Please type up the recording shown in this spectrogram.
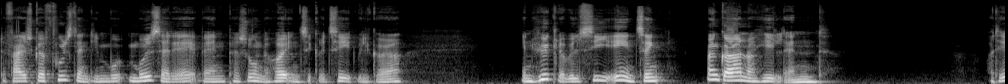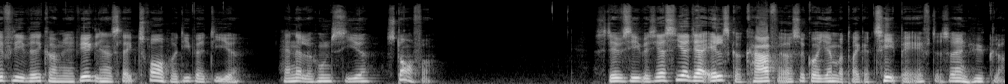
der faktisk gør fuldstændig modsatte af, hvad en person med høj integritet vil gøre. En hykler vil sige én ting, men gør noget helt andet. Og det er fordi vedkommende i virkeligheden slet ikke tror på de værdier, han eller hun siger, står for. Så det vil sige, hvis jeg siger, at jeg elsker kaffe, og så går hjem og drikker te bagefter, så er jeg en hyggelig.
